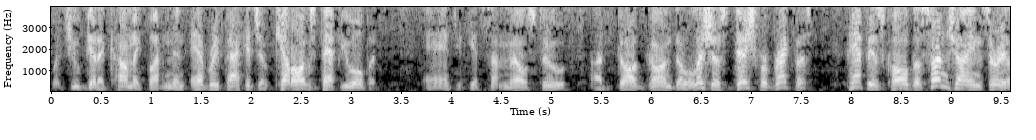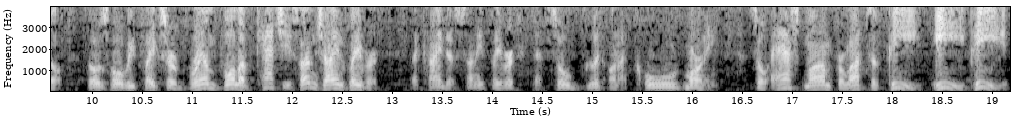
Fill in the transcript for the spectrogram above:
But you get a comic button in every package of Kellogg's Pep you open. And you get something else, too. A doggone delicious dish for breakfast. Pep is called the Sunshine Cereal. Those whole wheat flakes are brim full of catchy sunshine flavor. The kind of sunny flavor that's so good on a cold morning. So ask Mom for lots of P, E, P.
